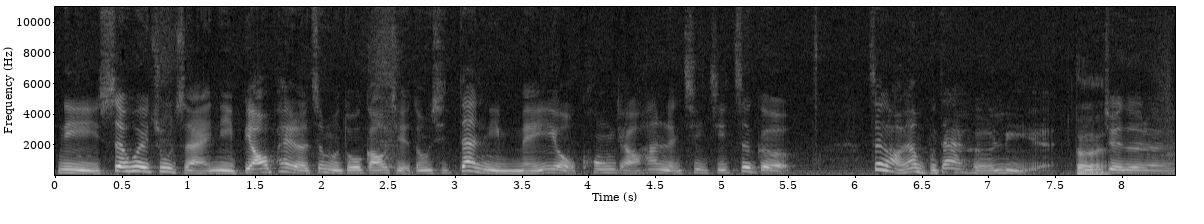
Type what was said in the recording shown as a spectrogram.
你社会住宅你标配了这么多高级的东西，但你没有空调和冷气机，这个这个好像不太合理耶。对你们觉得呢？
